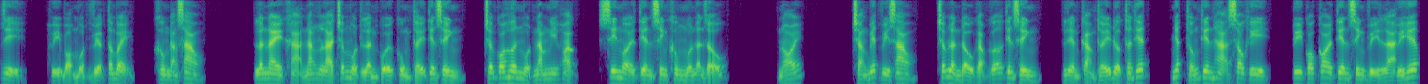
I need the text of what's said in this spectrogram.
gì, hủy bỏ một việc tâm bệnh, không đáng sao? Lần này khả năng là chấm một lần cuối cùng thấy tiên sinh, chấm có hơn một năm nghi hoặc, xin mời tiên sinh không muốn ẩn giấu. Nói, chẳng biết vì sao, chấm lần đầu gặp gỡ tiên sinh, liền cảm thấy được thân thiết, nhất thống thiên hạ sau khi, tuy có coi tiên sinh vì là uy hiếp,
